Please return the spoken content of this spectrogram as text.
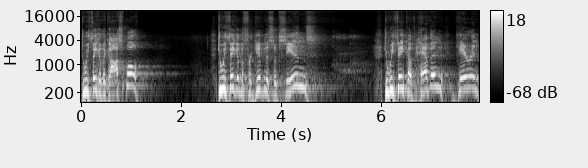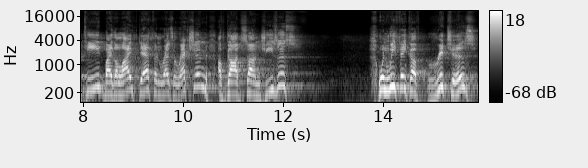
Do we think of the gospel? Do we think of the forgiveness of sins? Do we think of heaven guaranteed by the life, death, and resurrection of God's Son Jesus? When we think of riches,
